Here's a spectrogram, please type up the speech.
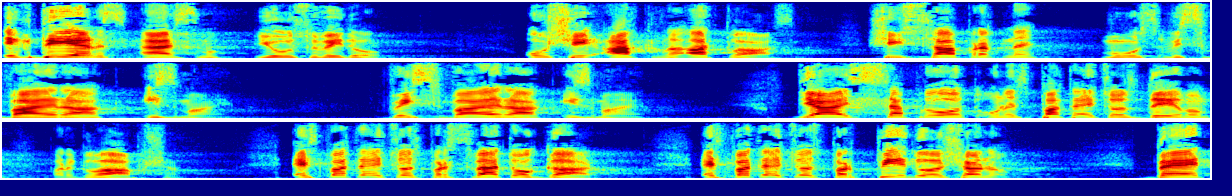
Ikdienas esmu jūsu vidū. Un šī atklāsme, šī sapratne mūs visvairāk izmaina. Visvairāk izmaina. Jā, es saprotu un es pateicos Dievam par glābšanu. Es pateicos par svēto garu. Es pateicos par piedošanu, bet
